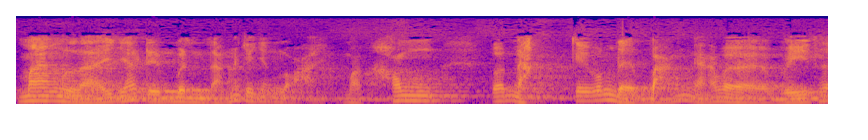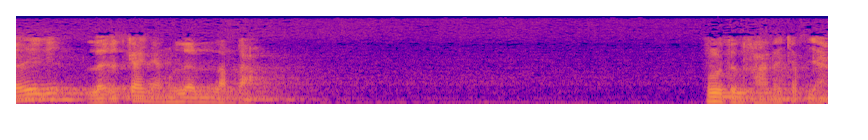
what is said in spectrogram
mang lại giá trị bình đẳng cho nhân loại, mà không có đặt cái vấn đề bản ngã về vị thế, lợi ích cá nhân lên làm đầu vua tình phạn đã chấp nhận.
